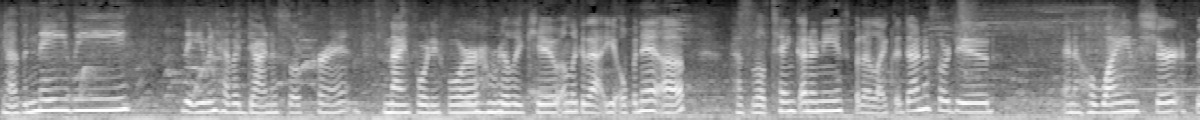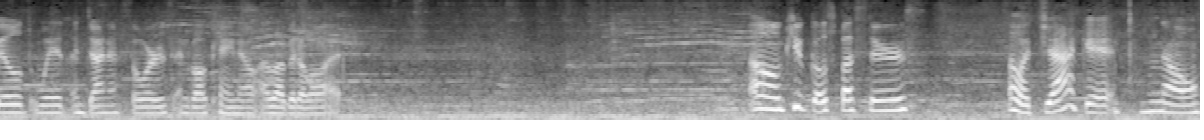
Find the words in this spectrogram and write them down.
You have a navy. They even have a dinosaur print. 944, really cute. And look at that, you open it up. Has a little tank underneath, but I like the dinosaur dude. And a Hawaiian shirt filled with dinosaurs and volcano. I love it a lot. Oh, cute Ghostbusters. Oh, a jacket. No,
